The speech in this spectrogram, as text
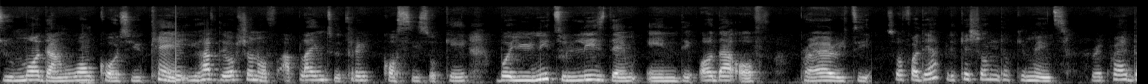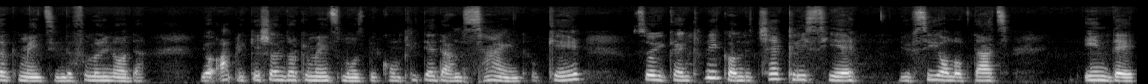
to more than one course you can. You have the option of applying to three courses okay? But you need to list them in the order of priority so for the application documents, required documents in the following order. Your application documents must be completed and signed, okay? So you can click on the checklist here. You see all of that in there.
